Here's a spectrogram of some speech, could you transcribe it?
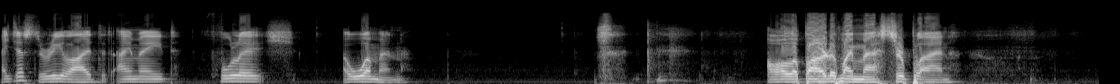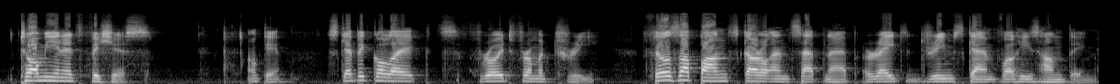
I just realized that I made Foolish a woman. All a part of my master plan. TommyInnit fishes. Okay. Skeppy collects fruit from a tree. Fills up Punz, Karl and Sapnap raid Dream's camp while he's hunting.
